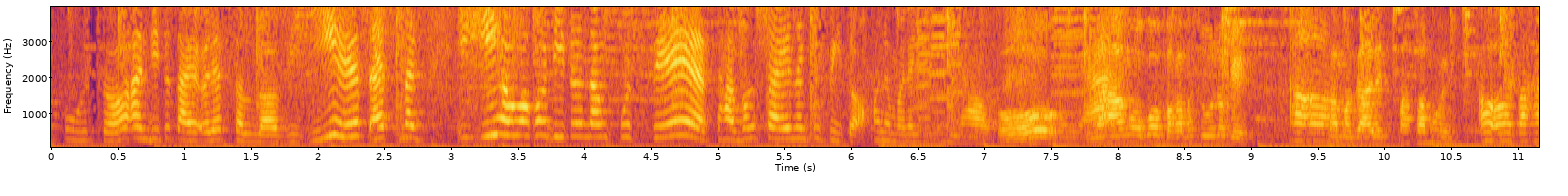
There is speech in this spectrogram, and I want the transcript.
kapuso! Andito tayo ulit sa Lovey Eat at nag-iihaw ako dito ng pusit. Habang siya ay nagpipito, ako naman nag-iihaw. Oo. Ayan. Nahango ko, baka masunog eh. Oo. Baka magalit papa mo eh. Oo, baka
